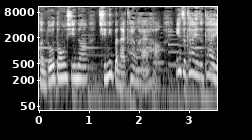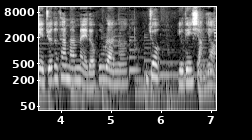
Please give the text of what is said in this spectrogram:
很多东西呢。其实你本来看还好，一直看一直看，也觉得它蛮美的，忽然呢就。有点想要。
